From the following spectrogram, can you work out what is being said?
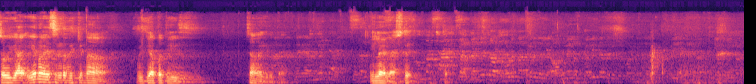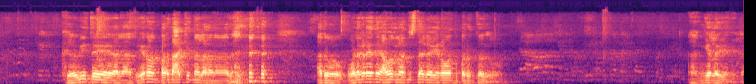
ಸೊ ಯಾ, ಏನೋ ಹೆಸರಿಡೋದಕ್ಕಿಂತ ವಿದ್ಯಾಪತಿ ಚೆನ್ನಾಗಿರುತ್ತೆ. ಇಲ್ಲ ಇಲ್ಲ, ಅಷ್ಟೇ. ಕವಿತೆ ಅಲ್ಲ, ಅದೇನೋ ಒಂದು ಬರೆದು ಹಾಕಿದ್ನಲ್ಲ. ಅದು ಅದು ಒಳಗಡೆಯಿಂದ ಯಾವಾಗಲೂ ಅನ್ನಿಸ್ದಾಗ ಏನೋ ಒಂದು ಬರುತ್ತದು. ಹಂಗೆಲ್ಲ ಏನಿಲ್ಲ.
